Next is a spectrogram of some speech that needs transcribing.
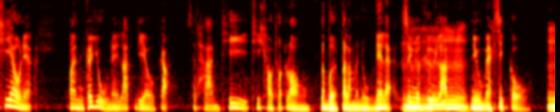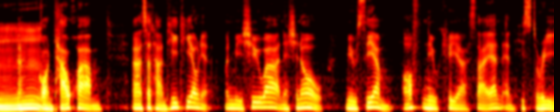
เที่ยวเนี่ย มันก็อยู่ในรัฐเดียวกับสถานที่ที่เขาทดลองระเบิดปรมาณูเนี่ยแหละ ซึ่งก็คือรัฐนิวเม็กซิโกอืมนะก่อนเท้าความอ่าสถานที่เที่ยวเนี่ย มันมีชื่อว่า National Museum of Nuclear Science and History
